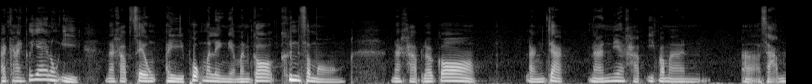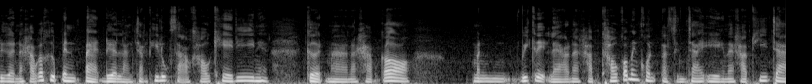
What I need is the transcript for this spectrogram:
อาการก็แย่ลงอีกนะครับเซลล์ไอพวกมะเร็งเนี่ยมันก็ขึ้นสมองนะครับแล้วก็หลังจากนั้นเนี่ยครับอีกประมาณสามเดือนนะครับก็คือเป็น 8 เดือนหลังจากที่ลูกสาวเขาเคดี้เนี่ยเกิดมานะครับก็มันวิกฤตแล้วนะครับเขาก็เป็นคนตัดสินใจเองนะครับที่จะ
